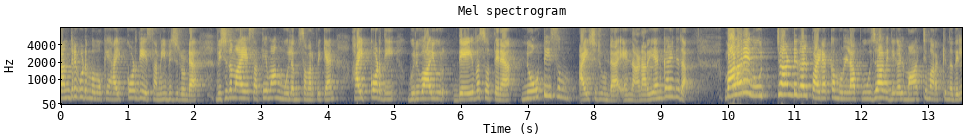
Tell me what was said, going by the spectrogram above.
തന്ത്രി കുടുംബമൊക്കെ ഹൈക്കോടതിയെ സമീപിച്ചിട്ടുണ്ട്. വിശദമായ സത്യവാങ്മൂലം സമർപ്പിക്കാൻ ഹൈക്കോടതി ഗുരുവായൂർ ദേവസ്വത്തിന് നോട്ടീസും അയച്ചിട്ടുണ്ട് എന്നാണ് അറിയാൻ കഴിഞ്ഞത്. വളരെ നൂറ്റാണ്ടുകൾ പഴക്കമുള്ള പൂജാവിധികൾ മാറ്റിമറിക്കുന്നതിൽ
